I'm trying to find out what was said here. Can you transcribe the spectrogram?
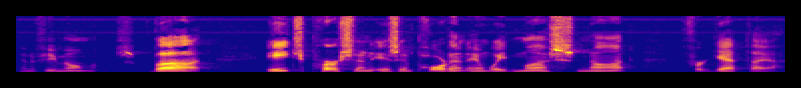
in a few moments. But each person is important, and we must not forget that.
